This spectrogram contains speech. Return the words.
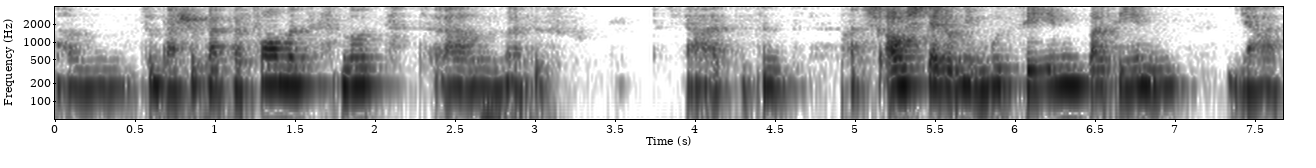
ähm, zum Beispiel bei Performances nutzt. Ähm, also es ja, das sind praktisch Ausstellungen in Museen, bei denen ja,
